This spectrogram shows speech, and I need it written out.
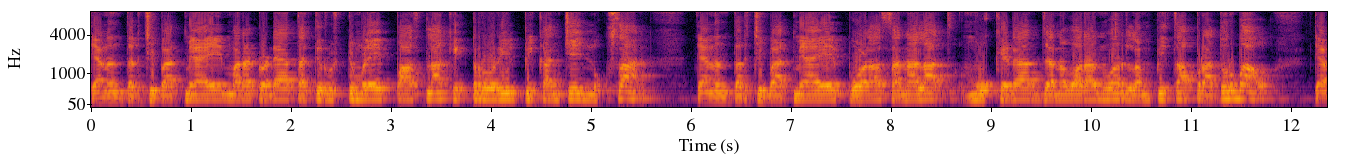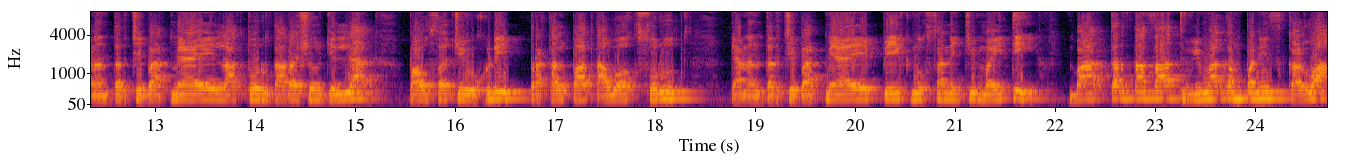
त्यानंतरची बातमी आहे मराठवाड्यात अतिवृष्टीमुळे पाच लाख हेक्टरवरील पिकांचे नुकसान. त्यानंतरची बातमी आहे पोळा सणालाच मुखेडात जनावरांवर लंपीचा प्रादुर्भाव. त्यानंतरची बातमी आहे लातूर धाराशिव जिल्ह्यात पावसाची उघडी प्रकल्पात आवक सुरूच. त्यानंतरची बातमी आहे पीक नुकसानीची माहिती बहात्तर तासात विमा कंपनीस कळवा.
